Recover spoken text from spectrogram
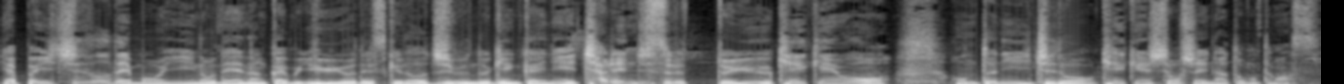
やっぱ一度でもいいので何回も言うようですけど、自分の限界にチャレンジするという経験を、本当に一度経験してほしいなと思ってます。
